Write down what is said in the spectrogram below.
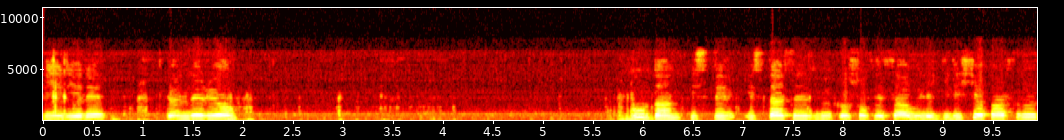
bir yere gönderiyor. Buradan ister, isterseniz Microsoft hesabıyla giriş yaparsınız.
